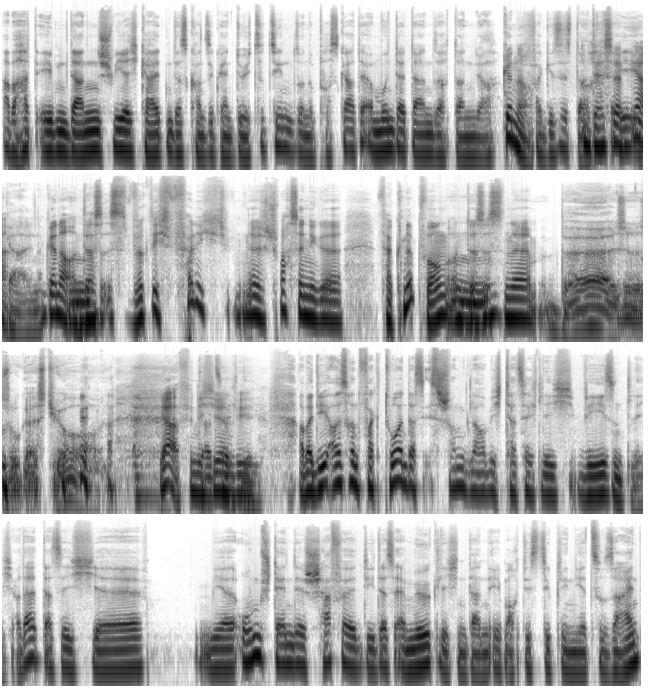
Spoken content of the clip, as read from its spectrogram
aber hat eben dann Schwierigkeiten, das konsequent durchzuziehen. So eine Postkarte ermuntert dann, sagt dann, ja, genau. vergiss es doch. Und deshalb, eh ja, egal. Ne? Genau, und mhm. das ist wirklich völlig eine eine schwachsinnige Verknüpfung und mhm. das ist eine böse Suggestion. ja, finde ich irgendwie. Aber die äußeren Faktoren, das ist schon, glaube ich, tatsächlich wesentlich, oder? Dass ich äh, mir Umstände schaffe, die das ermöglichen, dann eben auch diszipliniert zu sein,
